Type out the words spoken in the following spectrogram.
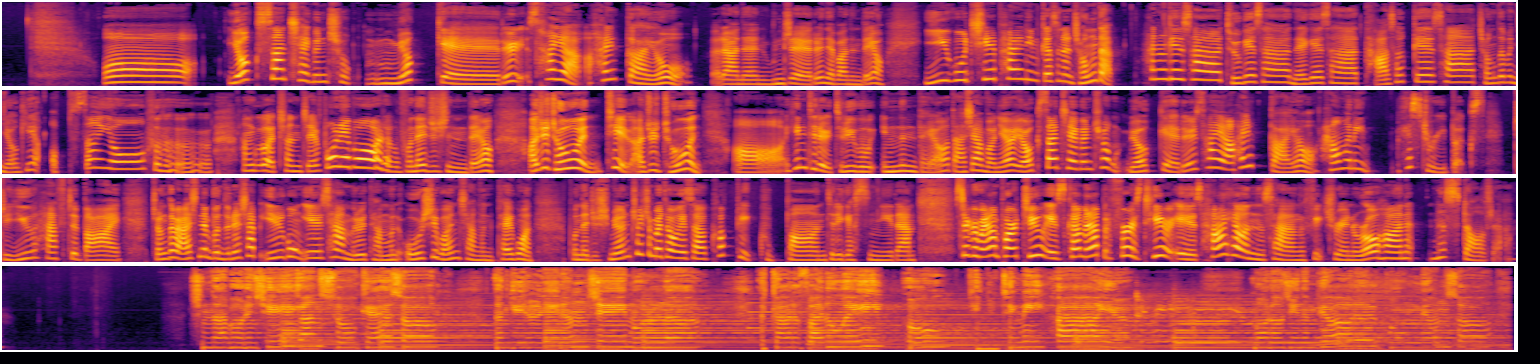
어, 역사책은 몇 개를 사야 할까요? 라는 문제를 내봤는데요. 2978님께서는 정답 한 개 사, 두 개 사, 네 개 사, 다섯 개 사. 정답은 여기에 없어요. 한국어 천재 forever라고 보내주시는데요. 아주 좋은 팁, 아주 좋은 어, 힌트를 드리고 있는데요. 다시 한번요. 역사책은 총 몇 개를 사야 할까요? How many history books do you have to buy? 정답 아시는 분들은 샵 1013을 단문 50원, 장문 100원 보내주시면 추첨을 통해서 커피 쿠폰 드리겠습니다. Stick around, part 2 is coming up, but first here is 하현상 featuring Rohan Nostalgia. 지나버린 시간 속에서 난 길을 잃은지 몰라 I gotta find a way, oh, can you take me higher? 멀어지는 별을 보면 So.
